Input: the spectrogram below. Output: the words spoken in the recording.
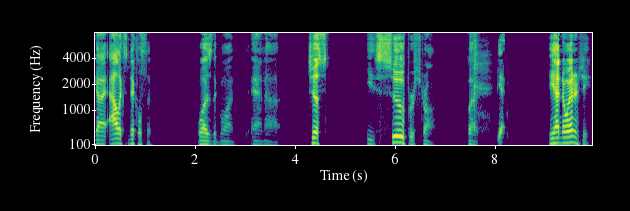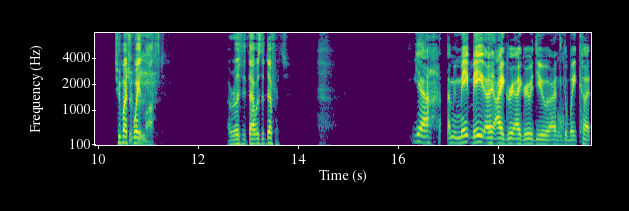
guy. Alex Nicholson was the one, and uh, just he's super strong, but Yeah. he had no energy, too much weight lost. I really think that was the difference. Yeah, I mean, may, may I, I agree. I agree with you. I think the weight cut.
